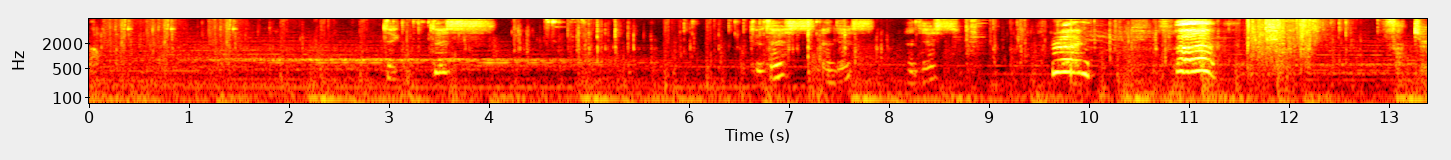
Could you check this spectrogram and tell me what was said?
no. Take this. Do this and this and this. Run! Ah! Fuck you.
